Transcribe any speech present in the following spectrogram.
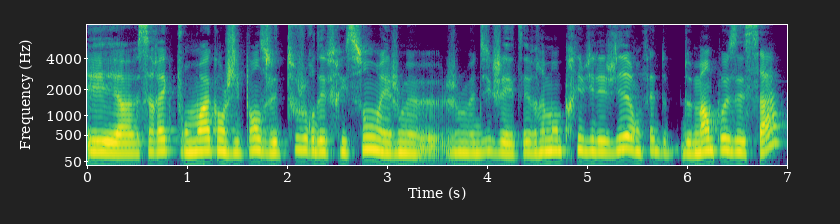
Et euh, c'est vrai que pour moi, quand j'y pense, j'ai toujours des frissons et je me, je me dis que j'ai été vraiment privilégiée en fait de, m'imposer ça,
